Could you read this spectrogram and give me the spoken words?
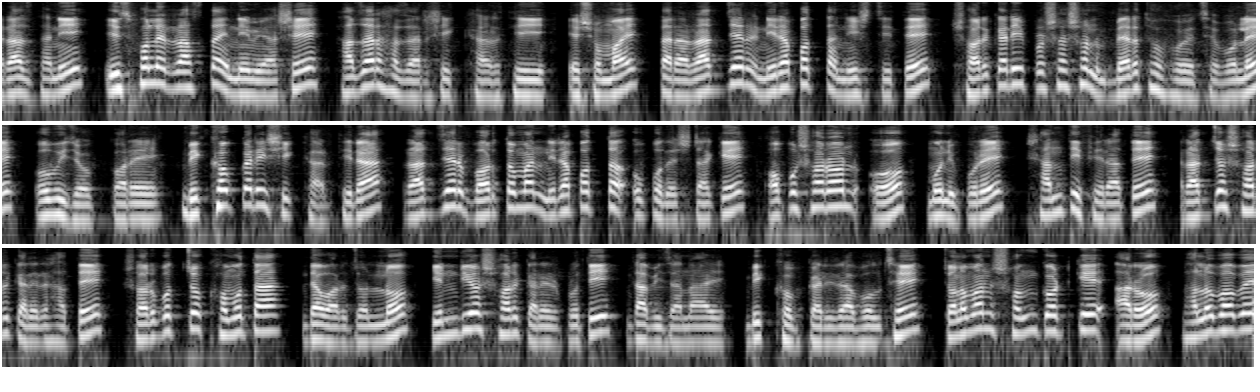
রাজধানী ইসফলের রাস্তায় নেমে আসে হাজার হাজার শিক্ষার্থী। এ সময় তারা রাজ্যের নিরাপত্তা নিশ্চিতে সরকারি প্রশাসন ব্যর্থ হয়েছে বলে অভিযোগ করে। বিক্ষোভকারী শিক্ষার্থীরা রাজ্যের বর্তমান নিরাপত্তা উপদেষ্টাকে অপসারণ ও মণিপুরে শান্তি ফেরাতে রাজ্য সরকারের হাতে সর্বোচ্চ ক্ষমতা দেওয়ার জন্য কেন্দ্রীয় সরকারের প্রতি দাবি জানায়। বিক্ষোভকারীরা বলছে, চলমান সংকটকে আরও ভালোভাবে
